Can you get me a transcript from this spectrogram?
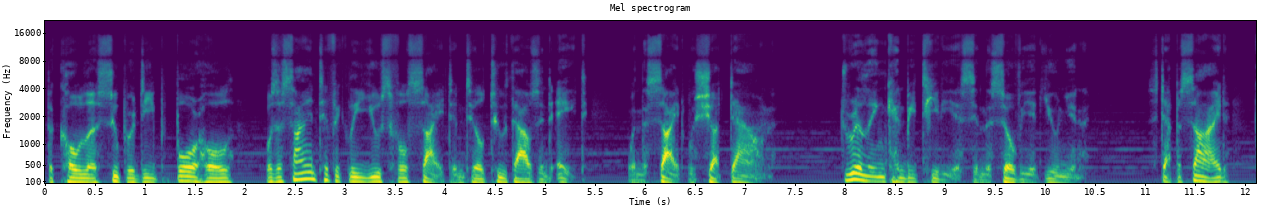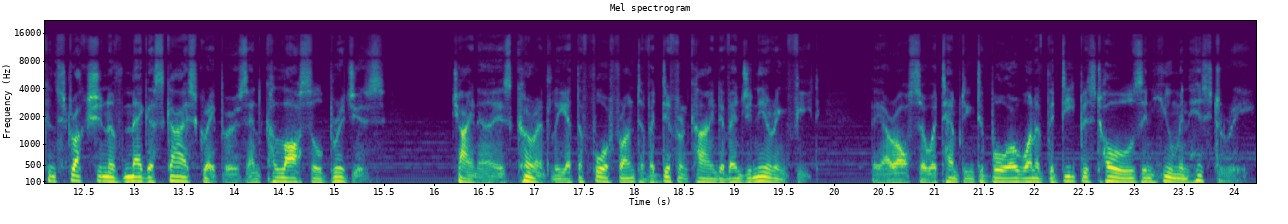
The Kola Superdeep Borehole was a scientifically useful site until 2008, when the site was shut down. Drilling can be tedious in the Soviet Union. Step aside construction of mega skyscrapers and colossal bridges. China is currently at the forefront of a different kind of engineering feat. They are also attempting to bore one of the deepest holes in human history.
